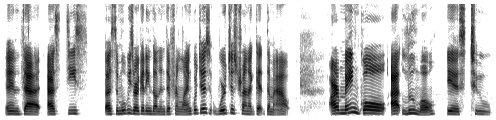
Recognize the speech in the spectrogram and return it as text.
and that as these as the movies are getting done in different languages, we're just trying to get them out. Our main goal at Lumo is to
